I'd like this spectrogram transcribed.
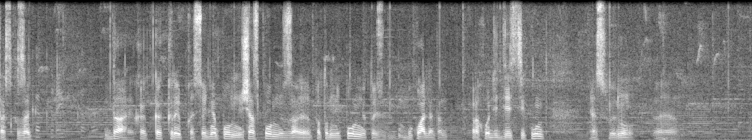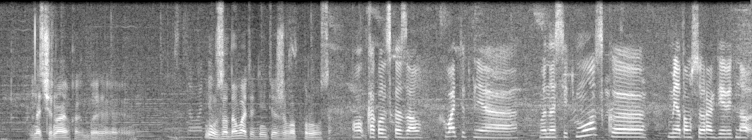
так сказать, Как рыбка, да? да, как, как рыбка. Сегодня помню, сейчас помню, за- потом не помню. То есть буквально там проходит 10 секунд, я ну, э, начинаю как бы э, Задавать. ну, задавать одни и те же вопросы. Он- как он сказал, хватит мне выносить мозг. э, У меня там 49 на-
